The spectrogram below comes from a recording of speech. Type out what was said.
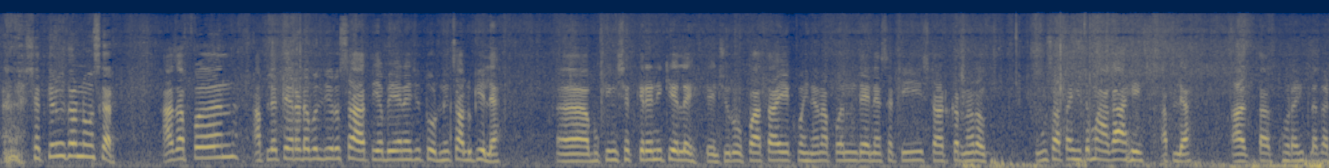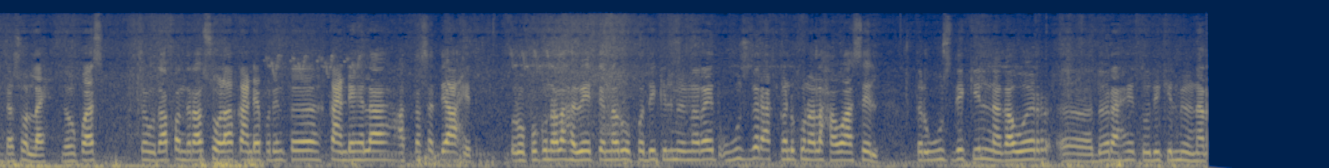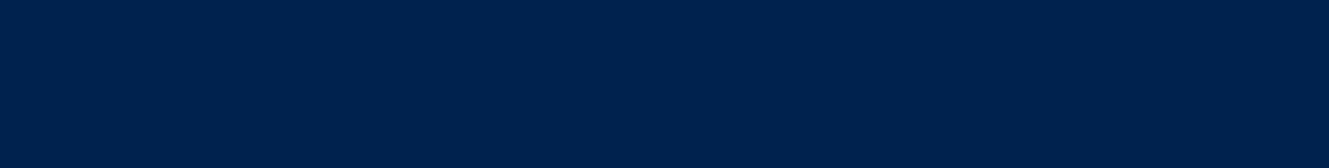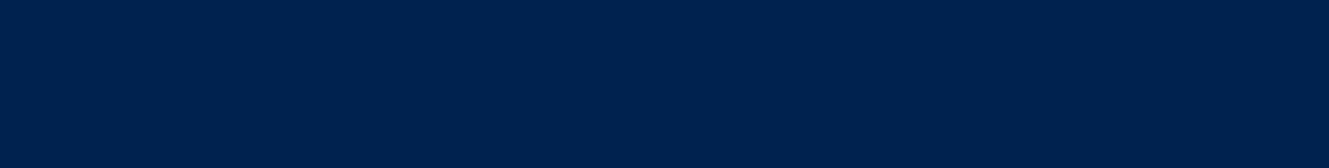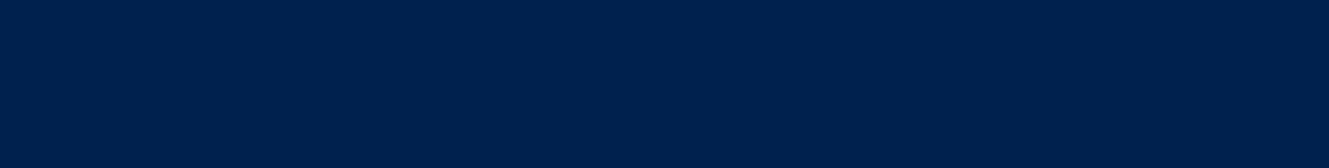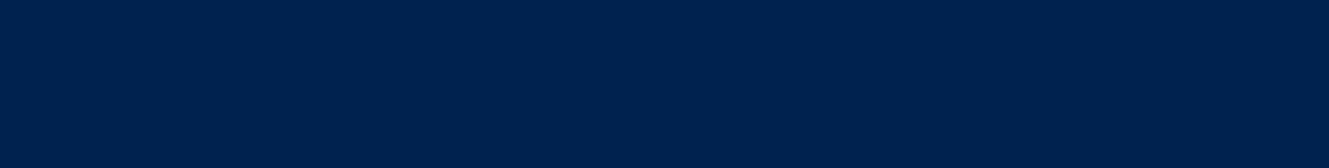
शेतकरी मित्रांनो नमस्कार. आज आपण आपल्या तेरा डबल झिरो सात या बियाण्याची तोडणी चालू केल्या. बुकिंग शेतकऱ्यांनी केलं आहे त्यांची रोपं आता एक महिन्यानं आपण देण्यासाठी स्टार्ट करणार आहोत. ऊस आता इथं मागा आहे आपल्या. आता थोडा इथला गड्डा आहे जवळपास चौदा पंधरा सोळा कांड्यापर्यंत कांड्या ह्याला आत्ता सध्या आहेत. रोपं कुणाला हवे आहेत त्यांना रोपं देखील मिळणार आहेत. ऊस जर अखंड कुणाला हवा असेल तर ऊस देखील नगावर दर आहे तो देखील मिळणार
